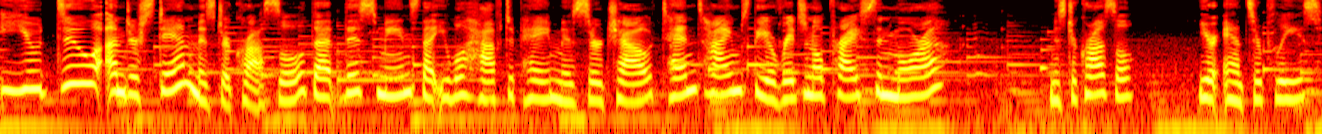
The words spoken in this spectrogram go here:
You do understand, Mr. Crossell, that this means that you will have to pay Mr. Chow ten times the original price in Mora? Mr. Crossell, your answer, please.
